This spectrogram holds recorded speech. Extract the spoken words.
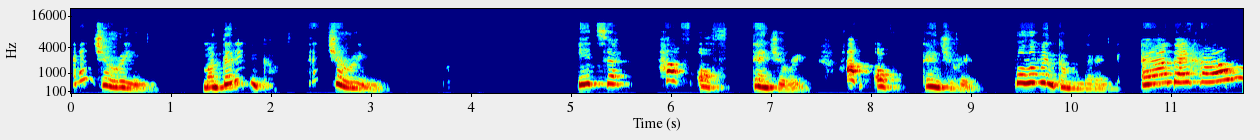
Tangerine. Mandarinka. Tangerine. It's a half of tangerine. Half of tangerine. Половинка мандаринки. And I have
